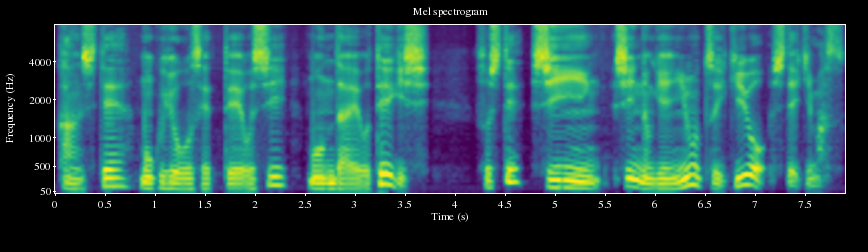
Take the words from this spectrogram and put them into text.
関して目標を設定をし、問題を定義し、そして死因、真の原因を追求をしていきます。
